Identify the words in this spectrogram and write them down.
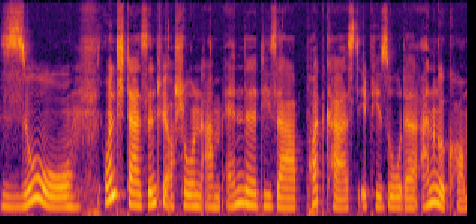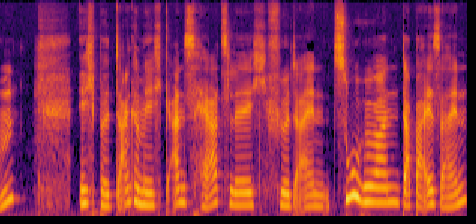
So, und da sind wir auch schon am Ende dieser Podcast-Episode angekommen. Ich bedanke mich ganz herzlich für dein Zuhören, dabei sein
